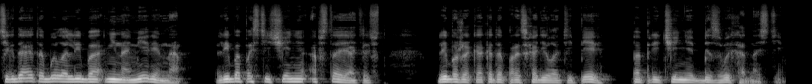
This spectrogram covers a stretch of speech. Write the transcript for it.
Всегда это было либо ненамеренно, либо по стечению обстоятельств, либо же, как это происходило теперь, по причине безвыходности.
